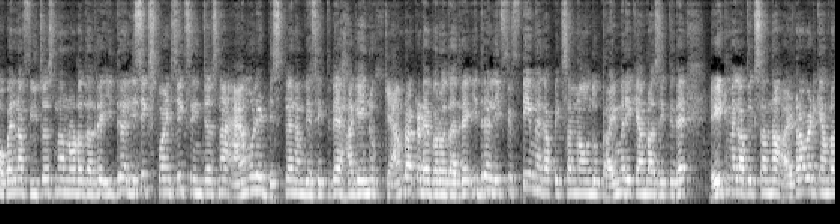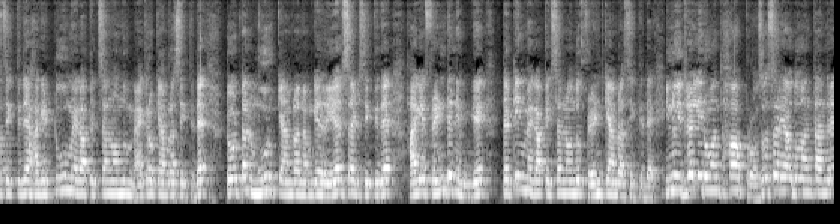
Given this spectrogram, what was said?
ಮೊಬೈಲ್ನ ಫೀಚರ್ಸ್ನ ನೋಡೋದಾದ್ರೆ ಇದರಲ್ಲಿ ಸಿಕ್ಸ್ ಪಾಯಿಂಟ್ ಸಿಕ್ಸ್ ಇಂಚಸ್ನ ಆಮುಲೆಟ್ ಡಿಸ್ಪ್ಲೇ ನಮಗೆ ಸಿಗ್ತಿದೆ. ಹಾಗೆ ಇನ್ನು ಕ್ಯಾಮ್ರಾ ಕಡೆ ಬರೋದಾದ್ರೆ ಇದರಲ್ಲಿ ಫಿಫ್ಟಿ ಮೆಗಾ ಪಿಕ್ಸೆಲ್ನ ಒಂದು ಪ್ರೈಮರಿ ಕ್ಯಾಮ್ರಾ ಸಿಗ್ತಿದೆ. ಏಟ್ ಮೆಗಾ ಪಿಕ್ಸೆಲ್ನ ಅಲ್ಟ್ರಾವೈಡ್ ಕ್ಯಾಮ್ರಾ ಸಿಗ್ತಿದೆ. ಹಾಗೆ ಟೂ ಮೆಗಾ ಪಿಕ್ಸೆಲ್ನ ಒಂದು ಮ್ಯಾಕ್ರೋ ಕ್ಯಾಮ್ರಾ ಸಿಗ್ತಿದೆ. ಟೋಟಲ್ ಮೂರು ಕ್ಯಾಮ್ರಾ ನಮಗೆ ರಿಯರ್ ಸೈಡ್ ಸಿಗ್ತಿದೆ. ಹಾಗೆ ಫ್ರಂಟ್ ನಿಮಗೆ ತರ್ಟೀನ್ ಮೆಗಾ ಪಿಕ್ಸೆಲ್ನ ಒಂದು ಫ್ರಂಟ್ ಕ್ಯಾಮ್ರಾ ಸಿಗ್ತಿದೆ. ಇನ್ನು ಇದರಲ್ಲಿ ಇರುವಂತಹ ಪ್ರೊಸೆಸರ್ ಯಾವುದು ಅಂತ ಅಂದ್ರೆ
